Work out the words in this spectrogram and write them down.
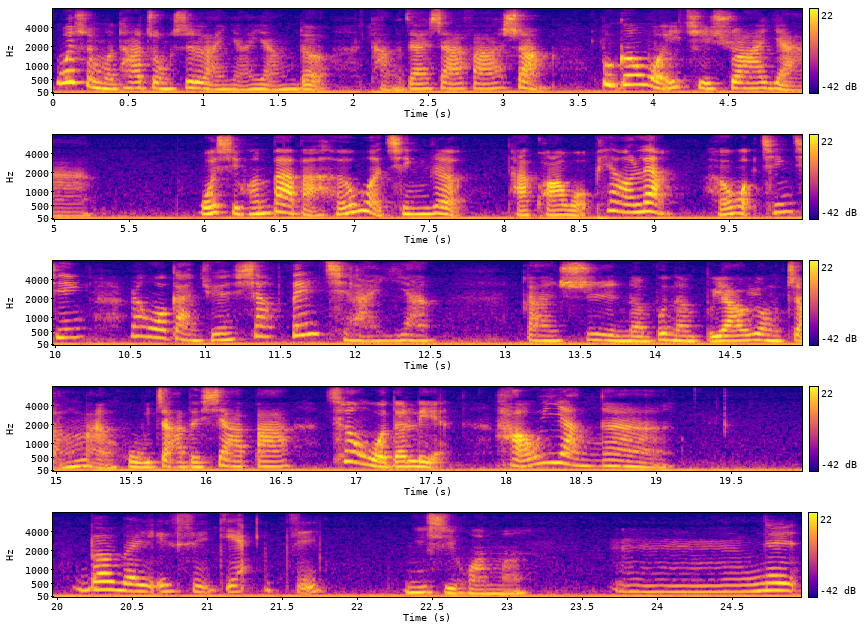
为什么他总是懒洋洋的躺在沙发上？不跟我一起刷牙。我喜欢爸爸和我亲热，他夸我漂亮，和我亲亲，让我感觉像飞起来一样。但是能不能不要用长满胡渣的下巴蹭我的脸，好痒啊！爸爸也是这样子。你喜欢吗？嗯，那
